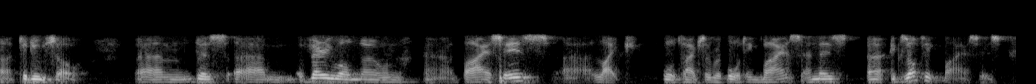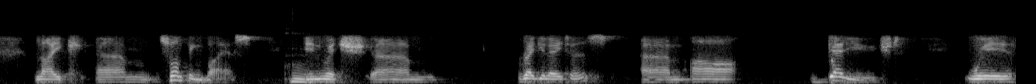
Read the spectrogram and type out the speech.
uh, to do so. Um, there's um, very well known uh, biases, uh, like all types of reporting bias, and there's uh, exotic biases, like um, swamping bias, hmm. in which um, regulators um, are deluged with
